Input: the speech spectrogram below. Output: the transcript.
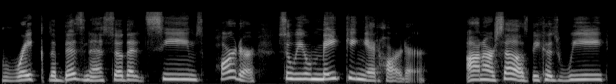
break the business so that it seems harder. So we are making it harder on ourselves because we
